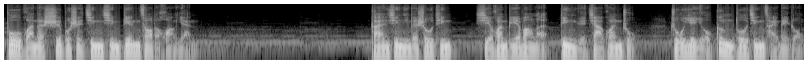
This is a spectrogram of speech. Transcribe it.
不管那是不是精心编造的谎言。感谢您的收听，喜欢别忘了订阅加关注，主页有更多精彩内容。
